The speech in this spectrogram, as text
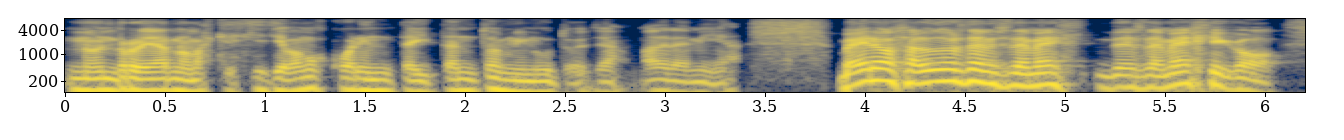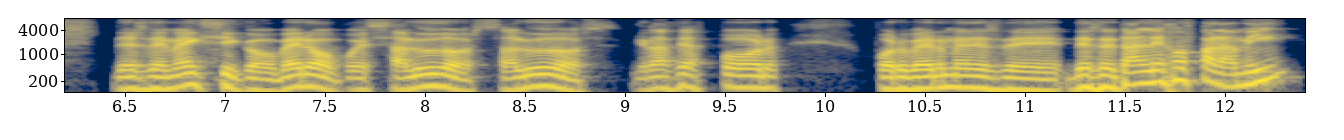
no enrollarnos más, que, que llevamos cuarenta y tantos minutos ya, madre mía. Vero, saludos desde, desde México, desde México. Vero, pues saludos, saludos. Gracias por, por verme desde, desde tan lejos para mí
